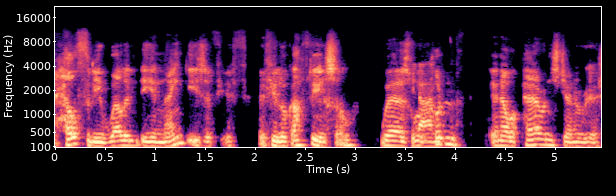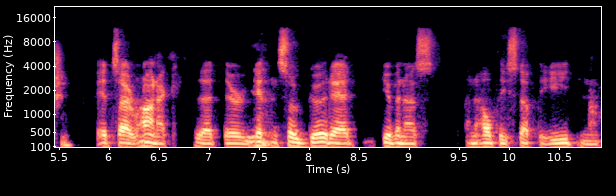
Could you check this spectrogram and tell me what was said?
healthily well into your 90s if, if, if you look after yourself. Whereas Yeah. we couldn't in our parents' generation. It's ironic that they're Yeah. getting so good at giving us unhealthy stuff to eat and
